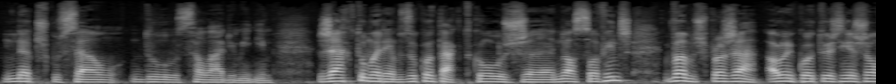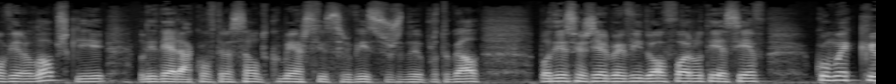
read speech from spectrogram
na discussão do salário mínimo. Já retomaremos o contacto com os uh, nossos ouvintes. Vamos para já ao encontro do engenheiro João Vieira Lopes, que lidera a Confederação de Comércio e Serviços de Portugal. Bom dia, Sr. Engenheiro, bem-vindo ao Fórum TSF. Como é que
